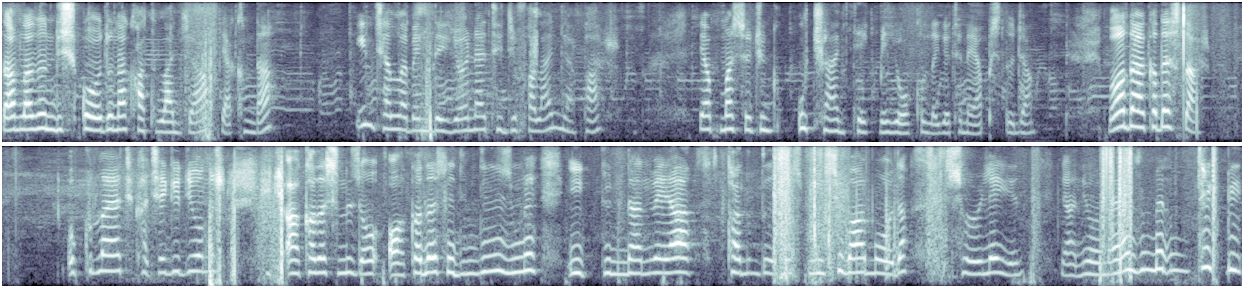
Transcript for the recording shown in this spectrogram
Damla'nın Discord'una katılacağım yakında. İnşallah beni de yönetici falan yapar. Yapmazsa çünkü uçan tekmeyi okula götüne yapıştıracağım. Bu arada arkadaşlar okullara kaça gidiyorsunuz? Hiç arkadaşınız arkadaş edindiniz mi? İlk günden veya tanıdığınız bir işi var mı orada? Söyleyin. Yani yoruma yazın. Benim tek bir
